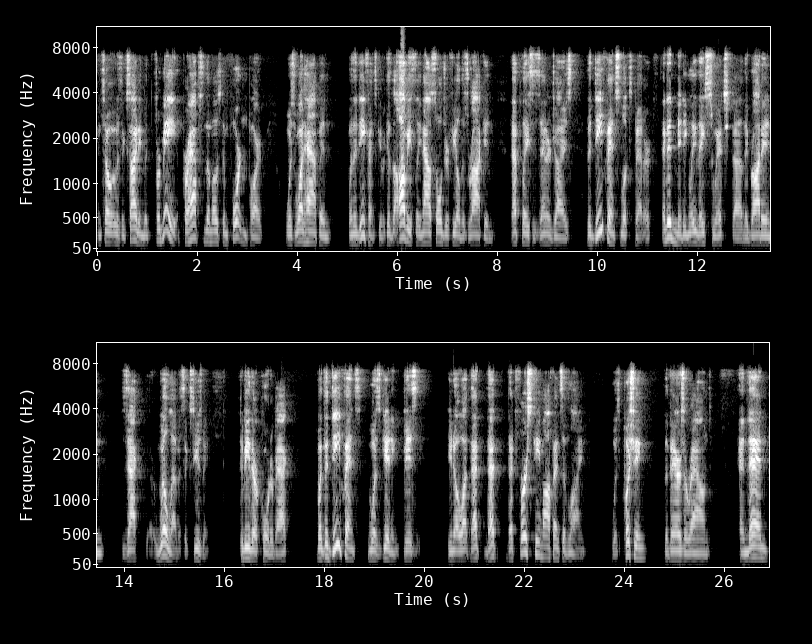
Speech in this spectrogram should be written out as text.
And so it was exciting. But for me, perhaps the most important part was what happened when the defense came because obviously now Soldier Field is rocking. That place is energized. The defense looks better, and admittingly, they switched. Uh, they brought in Zach Will Levis, excuse me, to be their quarterback. But the defense was getting busy. You know what? That that that first team offensive line was pushing the Bears around, and then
